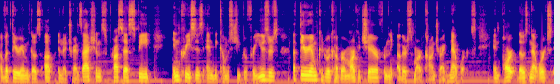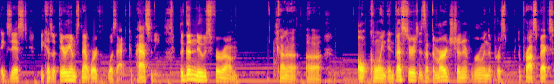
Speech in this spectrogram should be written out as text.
of Ethereum goes up and the transactions process speed increases and becomes cheaper for users, Ethereum could recover market share from the other smart contract networks. In part, those networks exist because Ethereum's network was at capacity. The good news for um, kind of uh, altcoin investors is that the merge shouldn't ruin the, pros- the prospects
